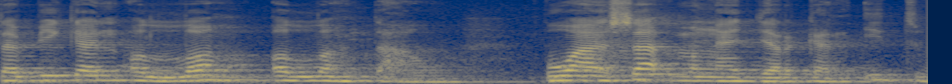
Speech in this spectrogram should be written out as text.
Tapi kan Allah Allah tahu. Puasa mengajarkan itu.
